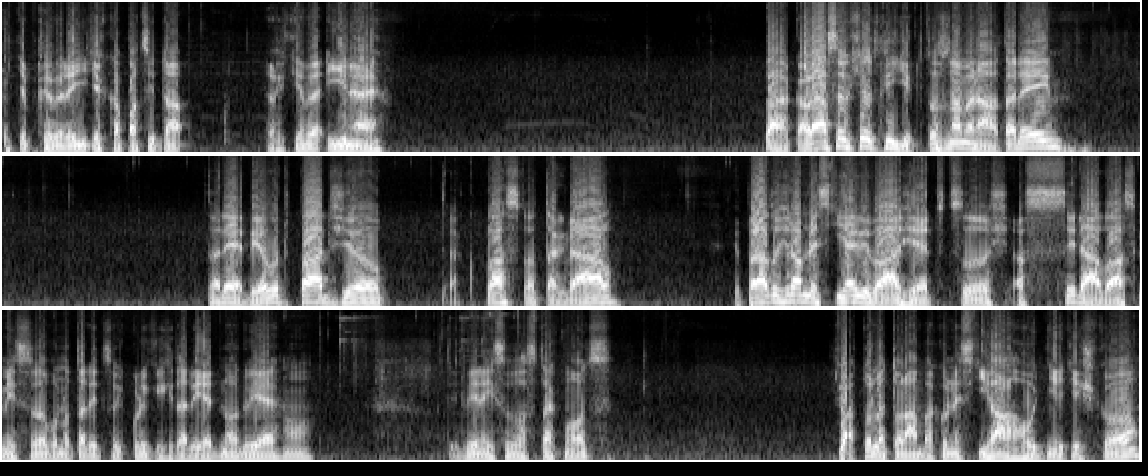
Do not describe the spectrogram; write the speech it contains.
Ještě převedení těch kapacit na, řekněme, jiné tak, ale já jsem chtěl třídit, to znamená tady. Tady je bioodpad, že jo, tak plast a tak dál. Vypadá to, že nám nestíhají vyvážet, což asi dává smysl, ono tady, co, kolik jich tady, jedno, dvě, no. Ty dvě nejsou zase tak moc. A tohle to nám jako nestíhá hodně těžko.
